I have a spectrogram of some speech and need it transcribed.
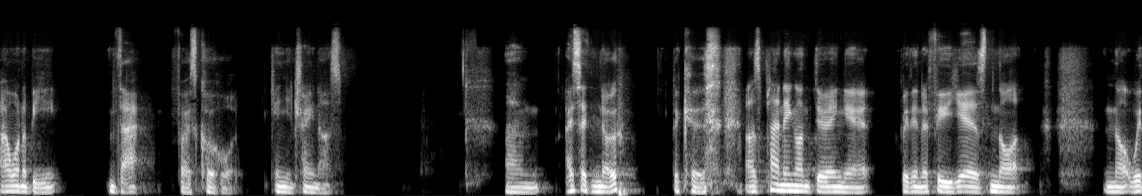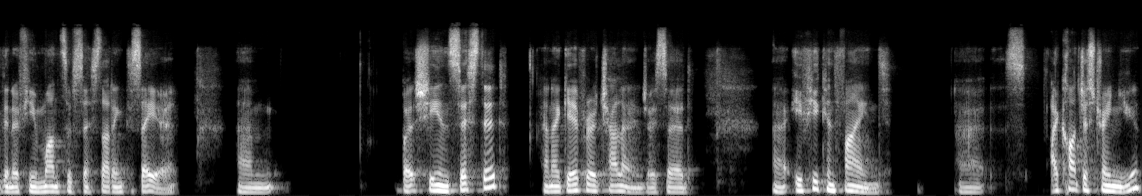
I want to be that first cohort. Can you train us? Um, I said no because I was planning on doing it within a few years, not not within a few months of starting to say it. Um, but she insisted, and I gave her a challenge. I said, uh, if you can find, uh, I can't just train you,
